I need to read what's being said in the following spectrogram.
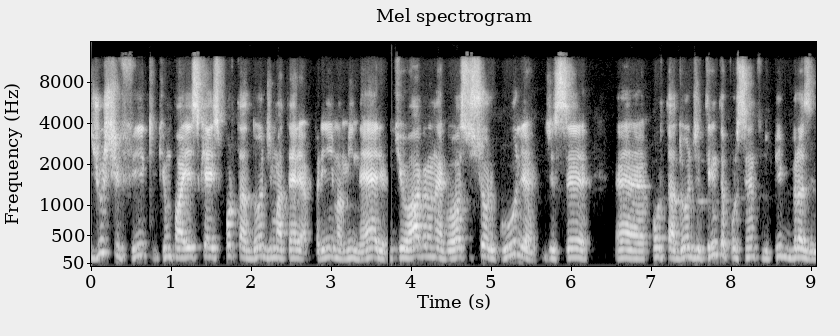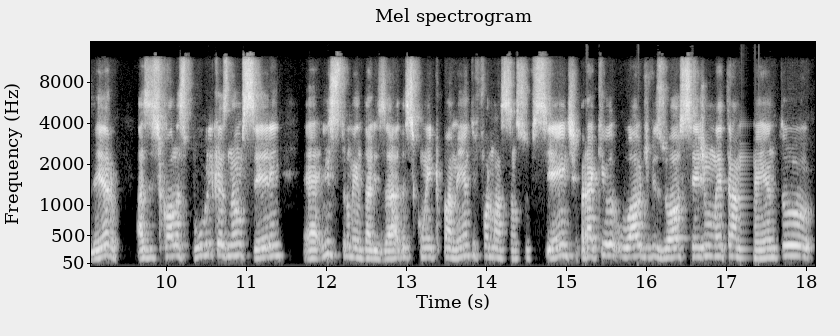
justifique que um país que é exportador de matéria-prima, minério, que o agronegócio se orgulha de ser é, portador de 30% do PIB brasileiro, as escolas públicas não serem é, instrumentalizadas com equipamento e formação suficiente para que o audiovisual seja um letramento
